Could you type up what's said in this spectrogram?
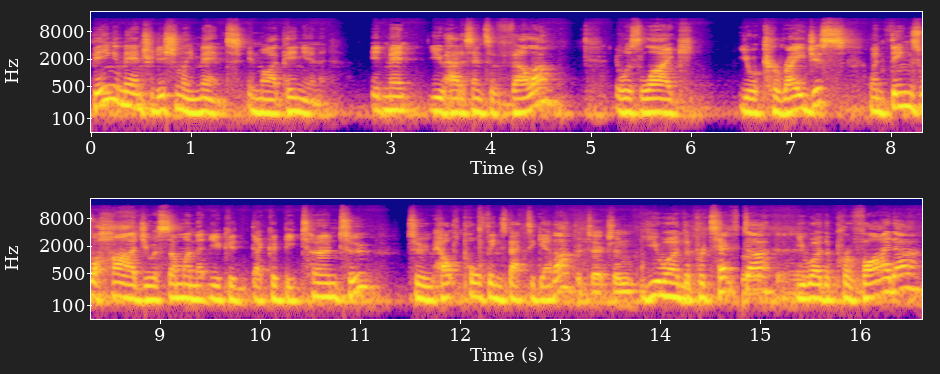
being a man traditionally meant, in my opinion, it meant you had a sense of valor. It was like you were courageous. When things were hard, you were someone that you could that could be turned to to help pull things back together. Protection. You were the protector, oh, you were the provider.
